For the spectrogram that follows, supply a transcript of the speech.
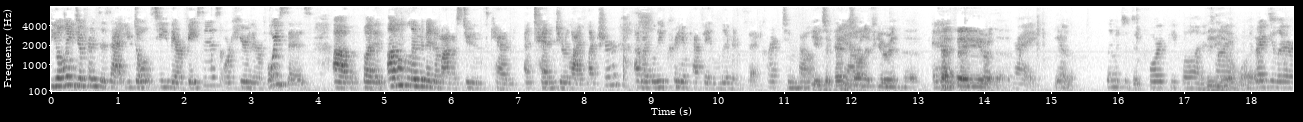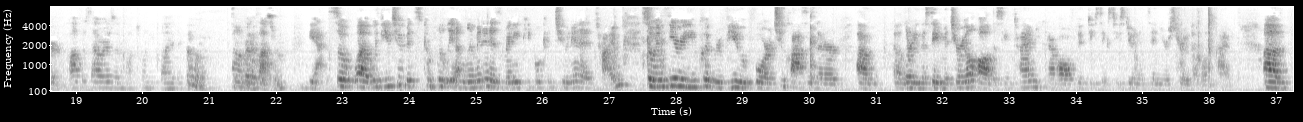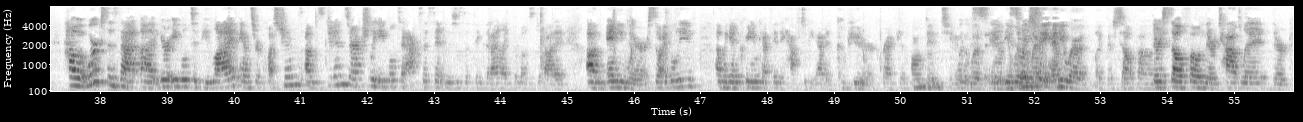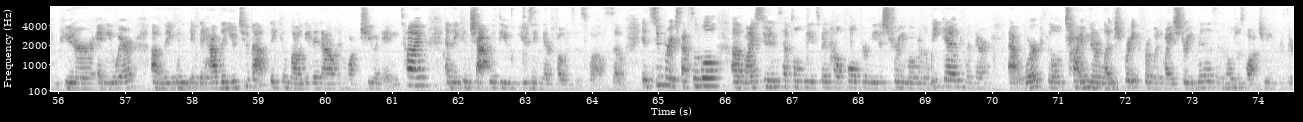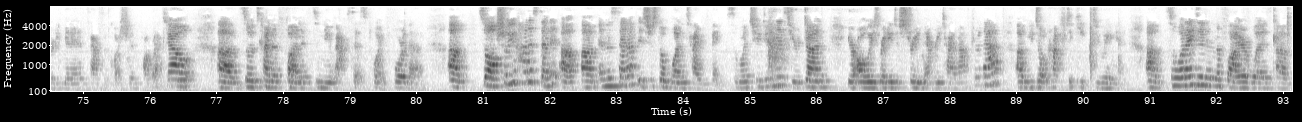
The only difference is that you don't see their faces or hear their voices, um, but an unlimited amount of students can attend your live lecture. Um, I believe Cranium Cafe limits it, correct? Two thousand. It depends on if you're in the And then- cafe or the. Right. Yeah. Limited to four people at a Video time. In the regular office hours and about 25 I think, Oh. um, for the classroom. Yeah, so uh, with YouTube, it's completely unlimited as many people can tune in at a time. So in theory, you could review for two classes that are um, uh, learning the same material all at the same time. You could have all 50, 60 students in your stream at one time. Um, how it works is that uh, you're able to be live, answer questions. Um, students are actually able to access it, and this is the thing that I like the most about it, um, anywhere. So I believe, um, again, Cranium Cafe, they have to be at a computer, correct, and logged into With a webcam. it- So with when you say webcam anywhere, like their cell phone. their cell phone, their tablet, their computer, anywhere. Um, they can, if they have the YouTube app, they can log in and out and watch you at any time, and they can chat with you using their phones as well. So it's super accessible. Uh, my students have told me it's been helpful for me to stream over the weekend when they're at work. They'll time their lunch break for when my stream is, and they'll just watch me for 30 minutes, ask a question, pop back out. Um, so it's kind of fun. It's a new access point for them. Um, so I'll show you how to set it up, um, and the setup is just a one-time thing. So once you do this, you're done. You're always ready to stream every time after that. Um, you don't have to keep doing it. Um, so what I did in the flyer was um,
